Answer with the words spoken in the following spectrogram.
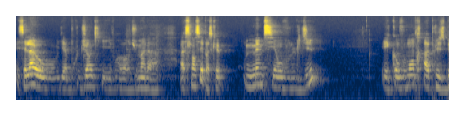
Et c'est là où il y a beaucoup de gens qui vont avoir du mal à, se lancer parce que même si on vous le dit et qu'on vous montre A plus B,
